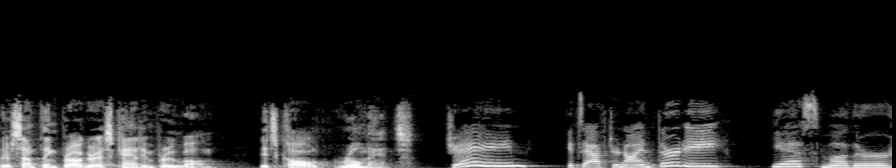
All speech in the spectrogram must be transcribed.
There's something progress can't improve on. It's called romance. Jane, it's after 9:30. Yes, mother.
